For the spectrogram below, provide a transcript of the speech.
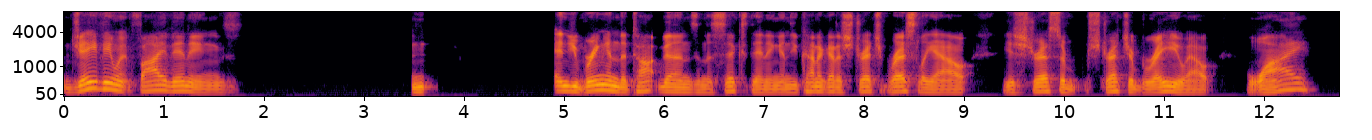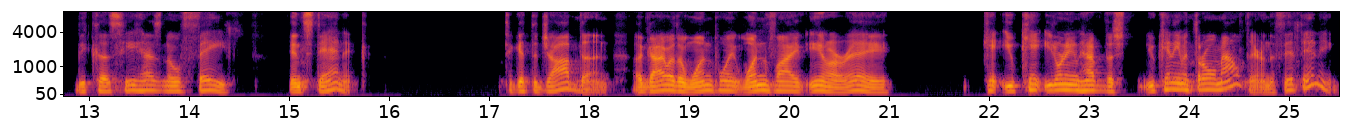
JV went five innings and you bring in the top guns in the sixth inning and you kind of got to stretch Pressly out. You stress a stretch Abreu out. Why? Because he has no faith in Stanek to get the job done. A guy with a 1.15 ERA can't you can't you don't even have the you can't even throw him out there in the fifth inning.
